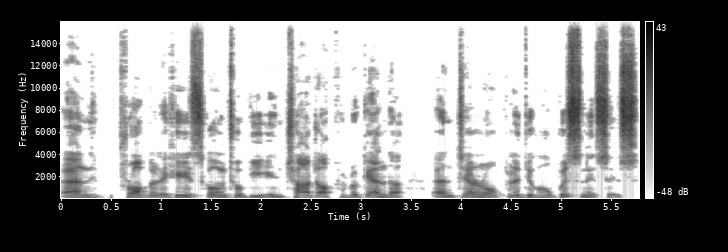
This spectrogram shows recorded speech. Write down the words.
And probably he is going to be in charge of propaganda and general political businesses.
